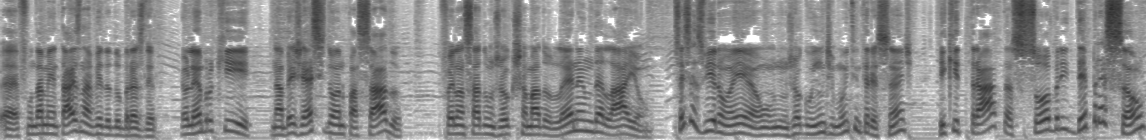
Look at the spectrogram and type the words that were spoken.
eh, fundamentais na vida do brasileiro. Eu lembro que na BGS do ano passado foi lançado um jogo chamado and the Lion. Não sei se vocês viram aí, é um jogo indie muito interessante e que trata sobre depressão.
